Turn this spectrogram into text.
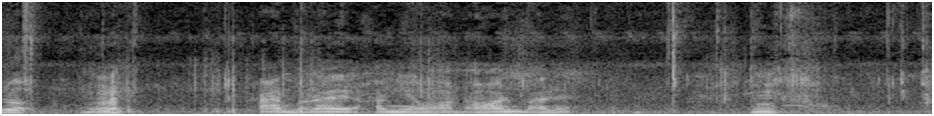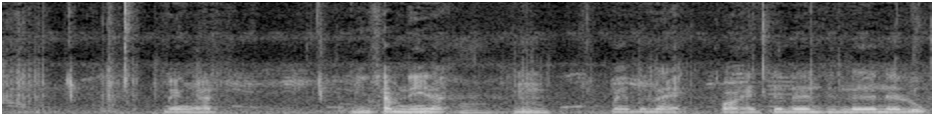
หลบอืมคาดมาได้ข้าวเหนียวฮ้อนๆมาเนี่ยอืมแม่งัด มีซ้ำนี้แหละอืมไม่เป็นไร ขอให้เจริญเจริญนะลูก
